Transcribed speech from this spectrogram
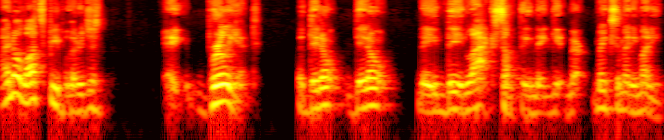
I know lots of people that are just eh, brilliant, but they don't, they don't, they, they lack something that get, makes them any money.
